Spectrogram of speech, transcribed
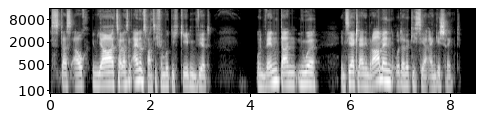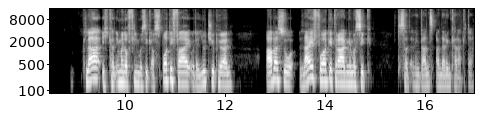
es das auch im Jahr 2021 vermutlich geben wird. Und wenn, dann nur in sehr kleinem Rahmen oder wirklich sehr eingeschränkt. Klar, ich kann immer noch viel Musik auf Spotify oder YouTube hören, aber so live vorgetragene Musik, das hat einen ganz anderen Charakter.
